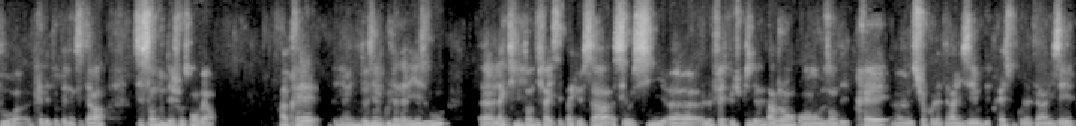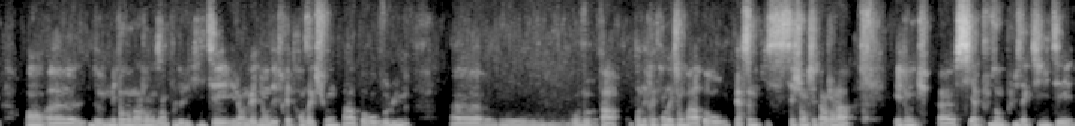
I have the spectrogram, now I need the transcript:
pour créer des tokens, etc., c'est sans doute des choses qu'on verra. Après, il y a une deuxième couche d'analyse où l'activité en DeFi, c'est pas que ça, c'est aussi le fait que tu puisses gagner de l'argent en faisant des prêts surcollatéralisés ou des prêts sous-collatéralisés, en mettant ton argent dans un pool de liquidité et en gagnant des frais de transaction par rapport au volume euh, enfin, des frais de transaction par rapport aux personnes qui s'échangent cet argent-là. Et donc, euh, s'il y a plus en plus d'activités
